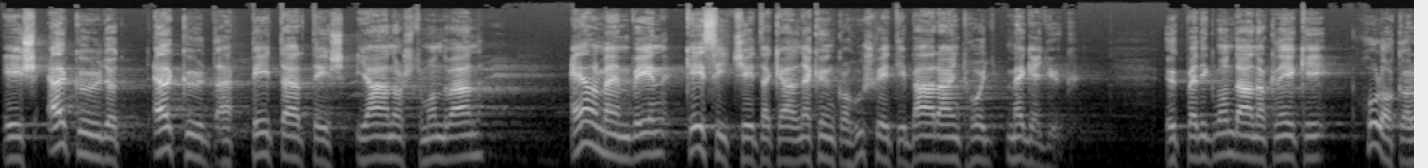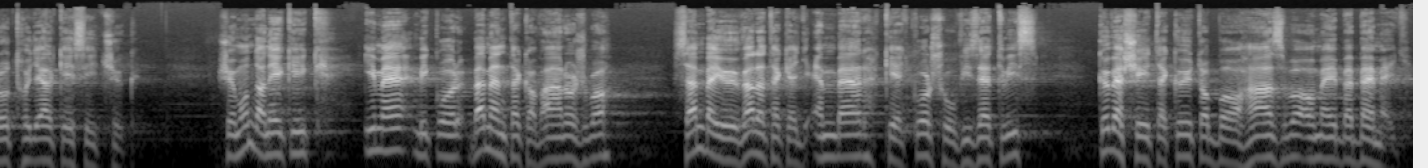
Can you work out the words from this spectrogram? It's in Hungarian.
És elküldött, elküldte Pétert és Jánost mondván, elmenvén készítsétek el nekünk a husvéti bárányt, hogy megegyük. Ők pedig mondának néki, hol akarod, hogy elkészítsük? És ő mondanékik, ime, mikor bementek a városba, szembe jő veletek egy ember, ki egy korsó vizet visz, kövessétek őt abba a házba, amelybe bemegy.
